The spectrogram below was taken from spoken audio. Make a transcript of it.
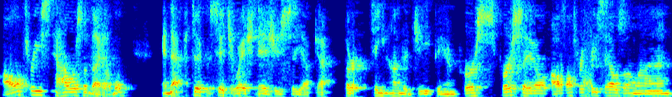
all three towers available. In that particular situation, as you see, I've got 1,300 GPM per, per cell, all three cells online,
